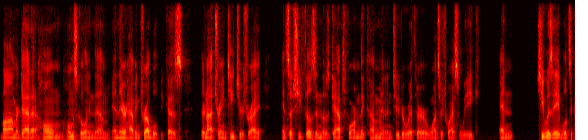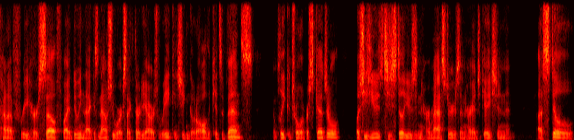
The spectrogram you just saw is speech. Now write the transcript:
mom or dad at home homeschooling them and they're having trouble because they're not trained teachers, right? And so she fills in those gaps for them. They come in and tutor with her once or twice a week. And she was able to kind of free herself by doing that because now she works like 30 hours a week and she can go to all the kids' events, complete control of her schedule. But she's used, she's still using her master's and her education and uh, still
